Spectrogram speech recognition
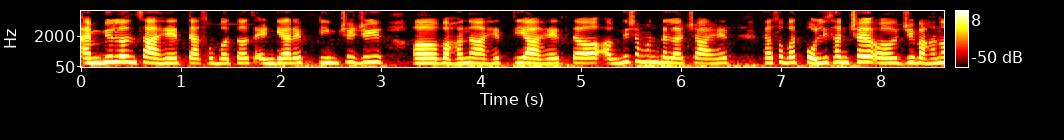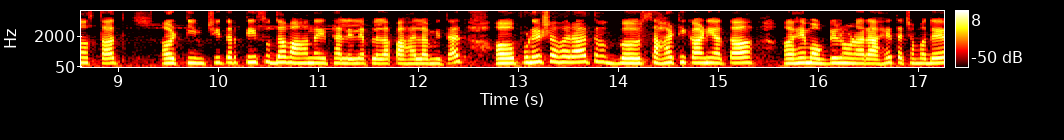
ॲम्ब्युलन्स आहेत त्यासोबतच एन डी आर एफ टीमची जी वाहनं आहेत ती आहेत. अग्निशमन दलाच्या आहेत त्या त्यासोबत पोलिसांचे जी वाहनं असतात टीमची तर ती सुद्धा वाहनं इथे आलेली आपल्याला पाहायला मिळतात. पुणे शहरात सहा ठिकाणी आता हे मॉकड्रिल होणार आहे. त्याच्यामध्ये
